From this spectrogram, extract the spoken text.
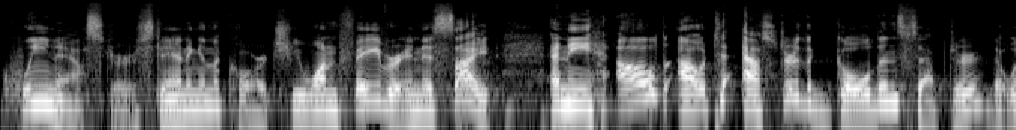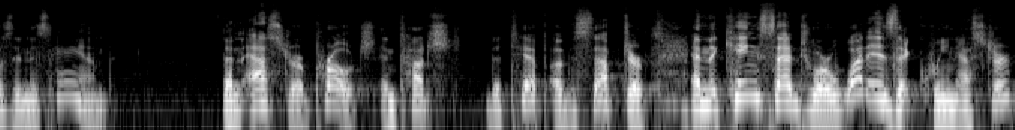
Queen Esther, standing in the court, she won favor in his sight, and he held out to Esther the golden scepter that was in his hand. Then Esther approached and touched the tip of the scepter. And the king said to her, What is it, Queen Esther?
